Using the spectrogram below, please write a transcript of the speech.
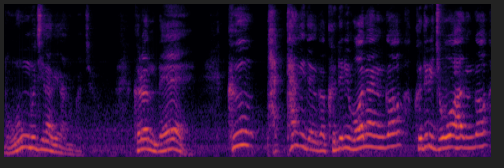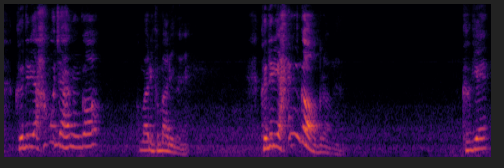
무궁무진하게 가는 거죠. 그런데 그 바탕이 되는 거, 그들이 원하는 거, 그들이 좋아하는 거, 그들이 하고자 하는 거, 그 말이 그 말이네. 그들이 한 거, 그러면. 그게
